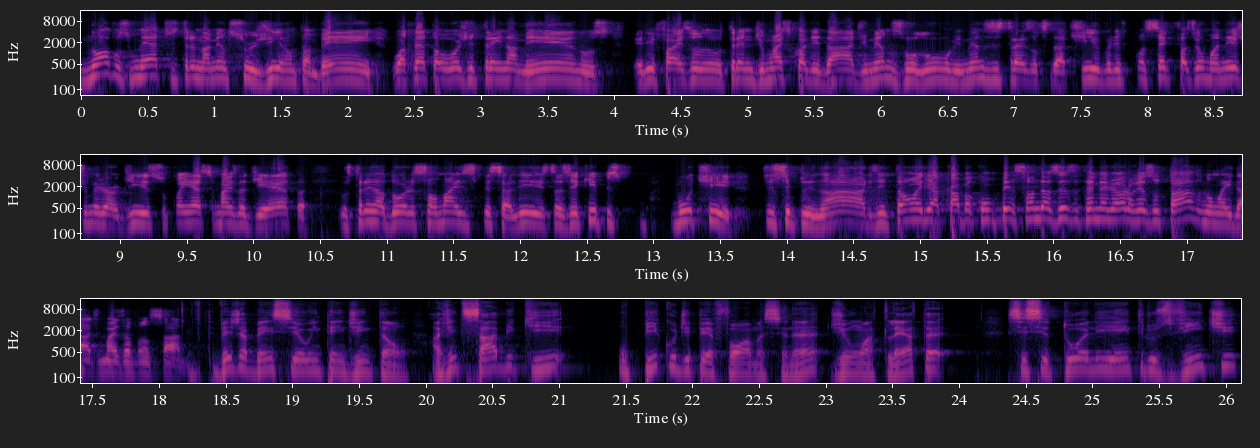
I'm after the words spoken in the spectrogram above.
Novos métodos de treinamento surgiram também. O atleta hoje treina menos, ele faz o treino de mais qualidade, menos volume, menos estresse oxidativo, ele consegue fazer um manejo melhor disso, conhece mais da dieta. Os treinadores são mais especialistas, equipes multidisciplinares, então ele acaba compensando, às vezes até melhor o resultado numa idade mais avançada. Veja bem se eu entendi então. A gente sabe que o pico de performance né, de um atleta se situa ali entre os 20 e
